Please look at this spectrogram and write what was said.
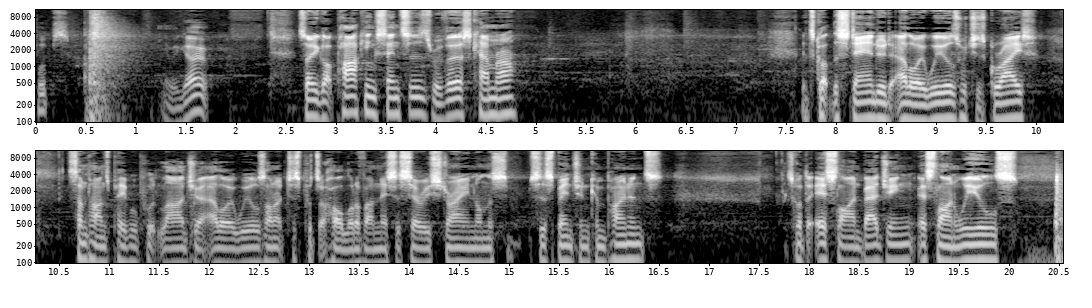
Whoops. Here we go. So you've got parking sensors, reverse camera. It's got the standard alloy wheels, which is great. Sometimes people put larger alloy wheels on it, just puts a whole lot of unnecessary strain on the suspension components. It's got the S line badging, S line wheels. And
